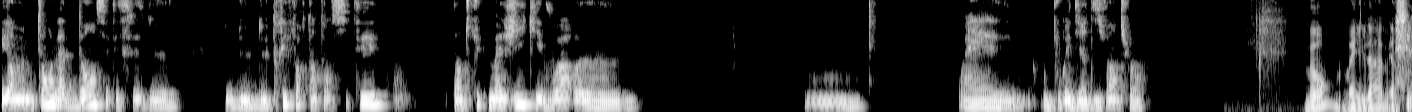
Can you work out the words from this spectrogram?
et en même temps là-dedans cette espèce de de, de, très forte intensité, d'un truc magique et voir, euh, ouais, on pourrait dire divin, tu vois. Bon, Maïla, merci.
